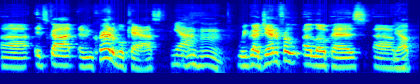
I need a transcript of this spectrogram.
Uh, it's got an incredible cast. Yeah. Mhm. We've got Jennifer uh, Lopez. Um, Yep.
